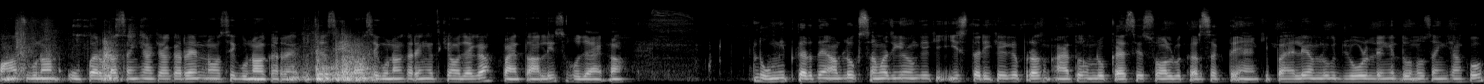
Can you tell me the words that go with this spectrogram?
पाँच गुना ऊपर वाला संख्या क्या कर रहे हैं? नौ से गुना कर रहे हैं। तो जैसे ही नौ से गुना करेंगे तो क्या हो जाएगा? पैंतालीस हो जाएगा। तो उम्मीद करते हैं आप लोग समझ गए होंगे कि इस तरीके के प्रश्न आए तो हम लोग कैसे सॉल्व कर सकते हैं कि पहले हम लोग जोड़ लेंगे दोनों संख्या को,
